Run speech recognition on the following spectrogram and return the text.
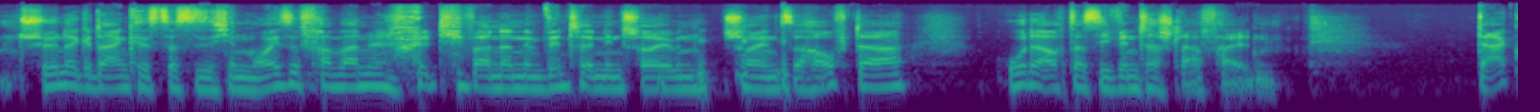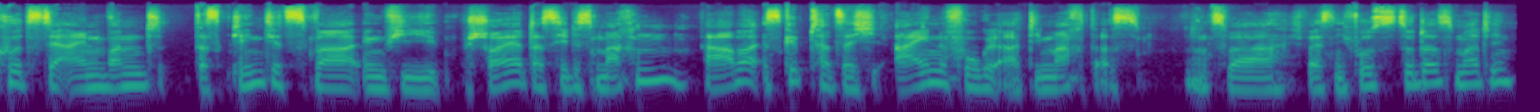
ein schöner Gedanke ist, dass sie sich in Mäuse verwandeln, weil die waren dann im Winter in den Scheunen, Scheunen zuhauf da. Oder auch, dass sie Winterschlaf halten. Da kurz der Einwand, das klingt jetzt zwar irgendwie bescheuert, dass sie das machen, aber es gibt tatsächlich eine Vogelart, die macht das. Und zwar, ich weiß nicht, wusstest du das, Martin?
